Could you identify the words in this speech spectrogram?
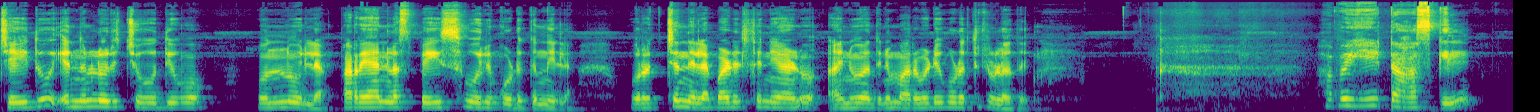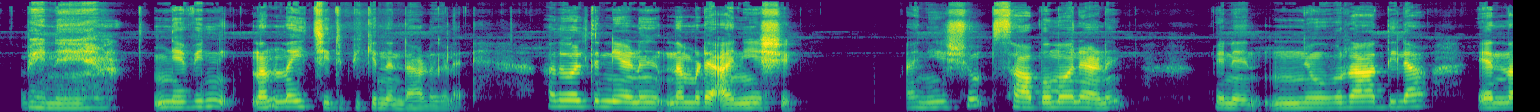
ചെയ്തു എന്നുള്ളൊരു ചോദ്യമോ ഒന്നുമില്ല. പറയാനുള്ള സ്പേസ് പോലും കൊടുക്കുന്നില്ല. ഉറച്ച നിലപാടിൽ തന്നെയാണ് അനു അതിന് മറുപടി കൊടുത്തിട്ടുള്ളത്. അപ്പോൾ ഈ ടാസ്കിൽ പിന്നെ നെവിൻ നന്നായി ചിരിപ്പിക്കുന്നുണ്ട് ആളുകളെ. അതുപോലെ തന്നെയാണ് നമ്മുടെ അനീഷ്. അനീഷും സാബുമോനാണ്. പിന്നെ നൂറാദില എന്ന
